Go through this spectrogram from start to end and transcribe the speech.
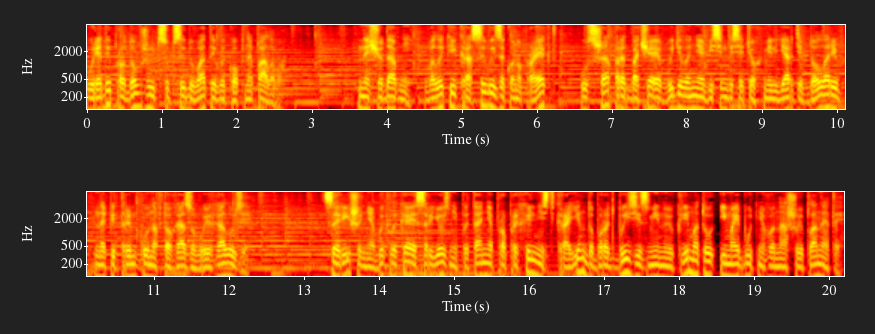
уряди продовжують субсидувати викопне паливо. Нещодавній великий красивий законопроект у США передбачає виділення 80 мільярдів доларів на підтримку нафтогазової галузі. Це рішення викликає серйозні питання про прихильність країн до боротьби зі зміною клімату і майбутнього нашої планети.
